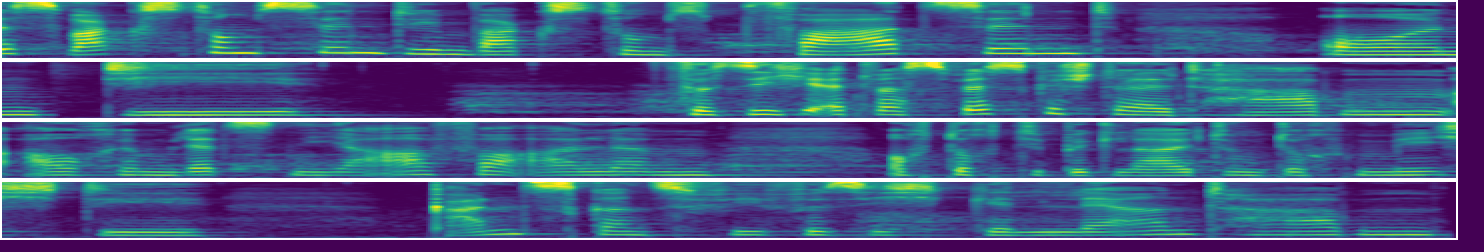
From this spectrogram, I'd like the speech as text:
des Wachstums sind, die im Wachstumspfad sind und die für sich etwas festgestellt haben, auch im letzten Jahr vor allem, auch durch die Begleitung durch mich, die ganz, ganz viel für sich gelernt haben,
